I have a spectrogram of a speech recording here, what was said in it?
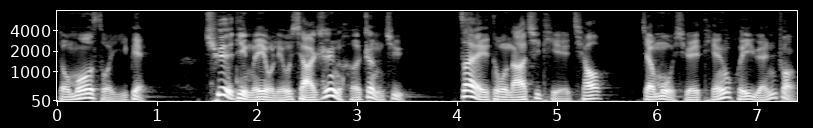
都摸索一遍，确定没有留下任何证据，再度拿起铁锹将墓穴填回原状，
